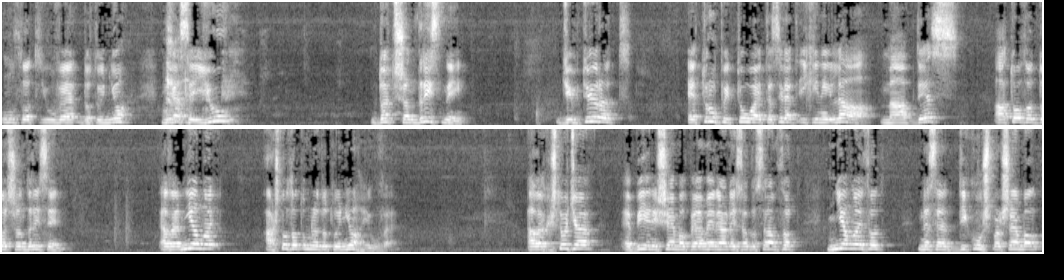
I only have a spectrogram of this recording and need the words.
unë thot juve do t'u njoh nga se ju do të shëndrisni gjymtyrët e trupit tuaj të cilat i kini la me abdes, ato thot do të shëndrisin edhe njashtu thot unë do t'u njoh juve. Edhe kështu që e bie një shembull pejgamberi alejhis salatu ves-selam thot një lloj thot Nëse dikush për shembull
